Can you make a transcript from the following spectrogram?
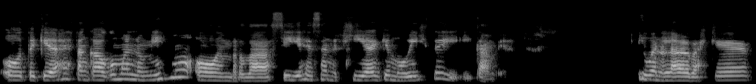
o te quedas estancado como en lo mismo o en verdad sigues esa energía que moviste y, y cambias. Y bueno, la verdad es que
